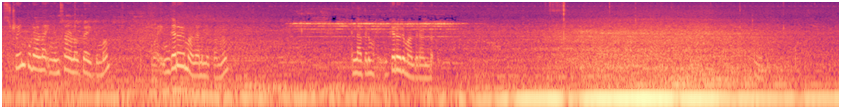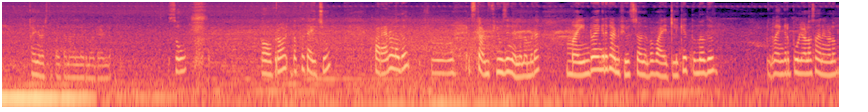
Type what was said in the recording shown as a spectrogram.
എക്സ്ട്രീം കൂടെയുള്ള ഇങ്ങനത്തെ സാധനമൊക്കെ കഴിക്കുമ്പം ഭയങ്കര ഒരു മധുരം നിൽക്കുന്നു. എല്ലാത്തിനും ഭയങ്കര ഒരു മധുരമുണ്ട്. കഴിഞ്ഞ വർഷത്തെ പോലെ തന്നെ നല്ലൊരു മധുരമുണ്ട്. സോ ഓവറോൾ ഇതൊക്കെ കഴിച്ചു. പറയാനുള്ളത് ഇറ്റ്സ് കൺഫ്യൂസിങ് അല്ല? നമ്മുടെ മൈൻഡ് ഭയങ്കര കൺഫ്യൂസ്ഡ് ആണ്. ചിലപ്പോൾ വയറ്റിലേക്ക് എത്തുന്നത് ഭയങ്കര പുളിയുള്ള സാധനങ്ങളും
